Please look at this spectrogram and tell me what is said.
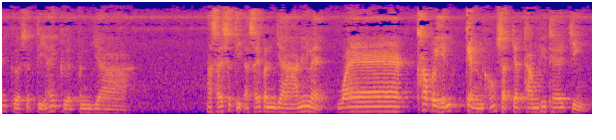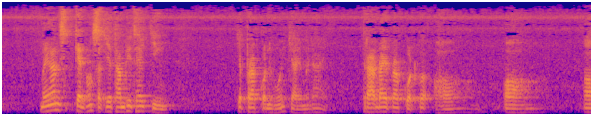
ให้เกิดสติให้เกิดปัญญา อาศัยสติอาศัยปัญญานี่แหละแวกเข้าไปเห็นแก่นของสัจธรรมที่แท้จริง ไม่งั้นแก่นของสัจธรรมที่แท้จริง จะปรากฏในหัวใจไม่ได้ ตราบใดปรากฏก็อ๋ออ๋ออ๋อ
